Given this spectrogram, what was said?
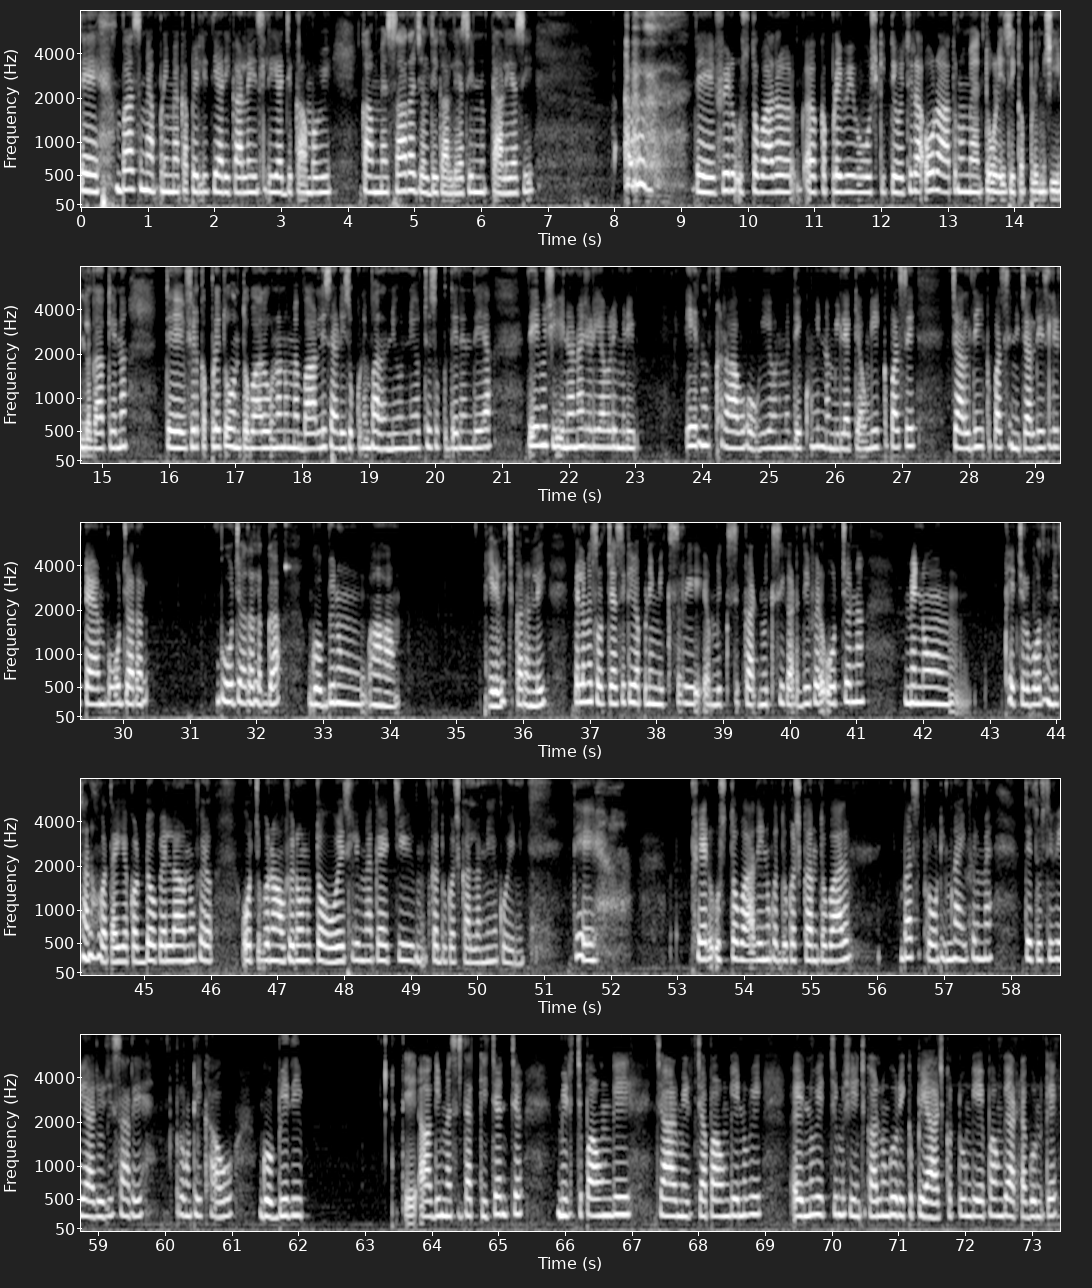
ਤੇ ਬਸ ਮੈਂ ਆਪਣੀ ਮੈਂ ਕਿਹਾ ਪਹਿਲੀ ਤਿਆਰੀ ਕਰ ਲਈ ਇਸ ਲਈ ਅੱਜ ਕੰਮ ਵੀ ਕੰਮ ਮੈਂ ਸਾਰਾ ਜਲਦੀ ਕਰ ਲਿਆ ਸੀ ਨਿਪਟਾ ਲਿਆ ਸੀ। ਤੇ ਫਿਰ ਉਸ ਤੋਂ ਬਾਅਦ ਕੱਪੜੇ ਵੀ ਵਾਸ਼ ਕੀਤੇ ਹੋਏ ਸੀ। ਰਾ- ਉਹ ਰਾਤ ਨੂੰ ਮੈਂ ਧੋਲੇ ਸੀ ਕੱਪੜੇ ਮਸ਼ੀਨ ਲਗਾ ਕੇ ਨਾ। ਤੇ ਫਿਰ ਕੱਪੜੇ ਧੋਣ ਤੋਂ ਬਾਅਦ ਉਹਨਾਂ ਨੂੰ ਮੈਂ ਬਾਹਰਲੀ ਸਾਈਡ ਹੀ ਸੁੱਕਣੇ ਪਾ ਦਿੰਦੀ ਹੁੰਦੀ ਉੱਥੇ ਸੁੱਕਦੇ ਰਹਿੰਦੇ ਆ। ਤੇ ਇਹ ਮਸ਼ੀਨ ਆ ਨਾ ਜਿਹੜੀ ਆ ਵਾਲੀ ਮੇਰੀ ਇਹ ਨਾ ਖਰਾਬ ਹੋ ਗਈ ਆ, ਹੁਣ ਮੈਂ ਦੇਖੂੰਗੀ ਨਵੀਂ ਲੈ ਕੇ ਆਉਂਗੀ ਇੱਕ ਪਾਸੇ ਚੱਲਦੀ, ਇੱਕ ਪਾਸੇ ਨਹੀਂ ਚੱਲਦੀ, ਇਸ ਲਈ ਟਾਈਮ ਬਹੁਤ ਜ਼ਿਆਦਾ ਬਹੁਤ ਜ਼ਿਆਦਾ ਲੱਗਾ ਗੋਭੀ ਨੂੰ, ਹਾਂ ਹਾਂ, ਇਹਦੇ ਵਿੱਚ ਕਰਨ ਲਈ। ਪਹਿਲਾਂ ਮੈਂ ਸੋਚਿਆ ਸੀ ਕਿ ਆਪਣੀ ਮਿਕਸਰੀ, ਮਿਕਸ ਕੱਟ ਮਿਕਸੀ ਕੱਟਦੀ ਫਿਰ ਉਹ 'ਚ ਨਾ ਮੈਨੂੰ ਖੇਚਲ ਬਹੁਤ ਹੁੰਦੀ, ਤੁਹਾਨੂੰ ਪਤਾ ਹੀ ਹੈ ਕੱਢੋ ਪਹਿਲਾਂ ਉਹਨੂੰ, ਫਿਰ ਉਹ 'ਚ ਬਣਾਓ, ਫਿਰ ਉਹਨੂੰ ਧੋਵੋ ਇਸ ਲਈ ਮੈਂ ਕਿਹਾ ਇਹ 'ਚ ਹੀ ਕੱਦੂਕਸ਼ ਕਰ ਲੈਂਦੀ ਹਾਂ, ਕੋਈ ਨਹੀਂ। ਤੇ ਫਿਰ ਉਸ ਤੋਂ ਬਾਅਦ, ਇਹਨੂੰ ਕੱਦੂਕਸ਼ ਕਰਨ ਤੋਂ ਬਾਅਦ ਬਸ ਪਰੌਂਠੀ ਬਣਾਈ, ਫਿਰ ਮੈਂ ਤੇ ਤੁਸੀਂ ਵੀ ਆ ਜਾਓ ਜੀ ਸਾਰੇ। ਪਰੌਂਠੀ ਖਾਓ, ਗੋਭੀ ਦੀ। ਤੇ ਆ ਗਈ ਮੈਂ ਸਿੱਧਾ ਕਿਚਨ 'ਚ। ਮਿਰਚ ਪਾਉਂਗੀ, ਚਾਰ ਮਿਰਚਾਂ ਪਾਉਂਗੀ, ਇਹਨੂੰ ਵੀ, ਇਹਨੂੰ ਵਿੱਚ ਮਸ਼ੀਨ 'ਚ ਕਰ ਲੂੰਗੀ ਔਰ ਇੱਕ ਪਿਆਜ਼ ਕੱਟੂੰਗੀ, ਇਹ ਪਾਉਂਗੀ ਆਟਾ ਗੁੰਨ ਕੇ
